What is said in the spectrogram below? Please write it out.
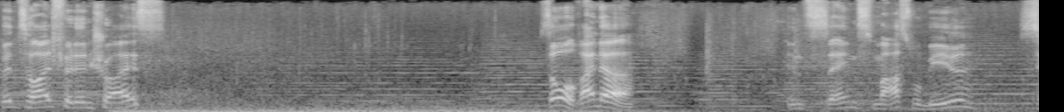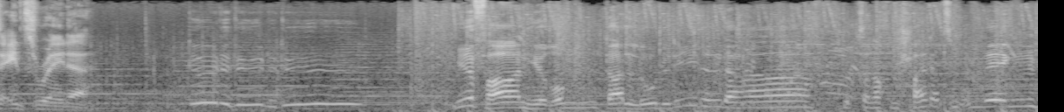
Bin zu alt für den Scheiß. So, rein da. Ins Saints Marsmobil. Saints Raider. Du, du, du, du, du. Wir fahren hier rum. Da, da. Gibt's da noch einen Schalter zum Umlegen?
